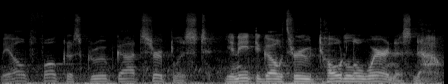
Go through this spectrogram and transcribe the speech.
The old focus group got surplused. You need to go through total awareness now.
